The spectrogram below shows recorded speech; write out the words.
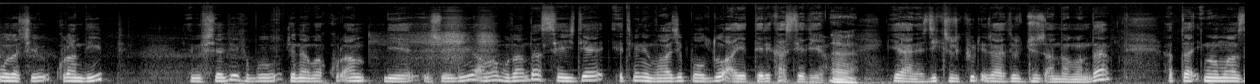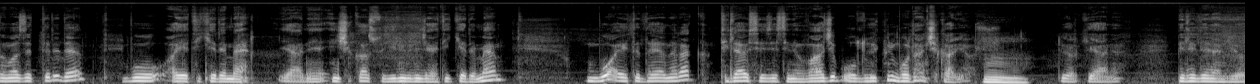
burada şey, Kur'an deyip e, müfessirler diyor ki bu Cenab-ı Hak Kur'an diye söylüyor ama buradan da secde etmenin vacip olduğu ayetleri kastediyor. Evet. Yani zikrül kül iradül cüz anlamında. Hatta İmam-ı Azam Hazretleri de bu ayeti kerime yani İnşikar Suresi 21. ayeti kerime bu ayete dayanarak tilavet secdesinin vacip olduğu hükmünü buradan çıkarıyor. Hmm. Diyor ki yani belirlenen diyor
